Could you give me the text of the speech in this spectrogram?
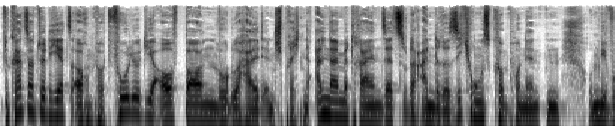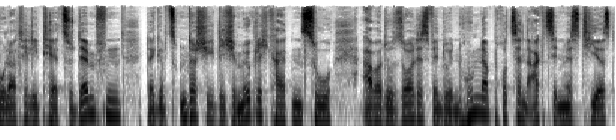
Du kannst natürlich jetzt auch ein Portfolio dir aufbauen, wo du halt entsprechende Anleihen mit reinsetzt oder andere Sicherungskomponenten, um die Volatilität zu dämpfen. Da gibt's unterschiedliche Möglichkeiten zu, aber du solltest, wenn du in 100 Prozent Aktien investierst,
